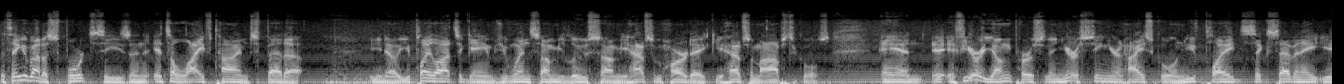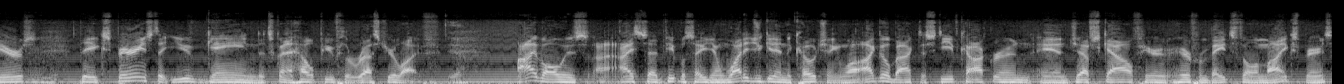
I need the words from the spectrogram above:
The thing about a sports season, it's a lifetime sped up. You know, you play lots of games, you win some, you lose some, you have some heartache, you have some obstacles. And if you're a young person and you're a senior in high school and you've played six, seven, eight years, the experience that you've gained that's going to help you for the rest of your life. Yeah. I've always I said people say you know why did you get into coaching? Well, I go back to Steve Cochran and Jeff Scalf here here from Batesville. In my experience,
